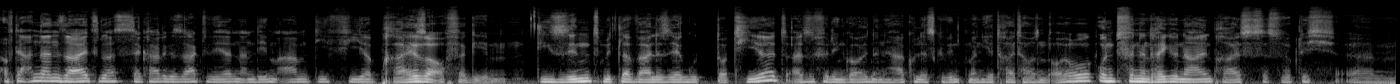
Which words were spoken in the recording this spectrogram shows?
Auf der anderen Seite, du hast es ja gerade gesagt, werden an dem Abend die vier Preise auch vergeben. Die sind mittlerweile sehr gut dotiert. Also für den goldenen Herkules gewinnt man hier 3000 Euro. Und für einen regionalen Preis ist es wirklich ähm,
